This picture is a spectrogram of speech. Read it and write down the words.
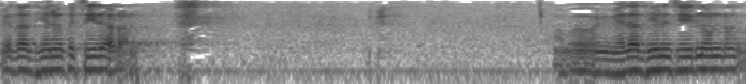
വേദാധ്യയനമൊക്കെ ചെയ്ത ആളാണ്. അപ്പോൾ ഈ വേദാധ്യയനം ചെയ്യുന്നതുകൊണ്ട്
